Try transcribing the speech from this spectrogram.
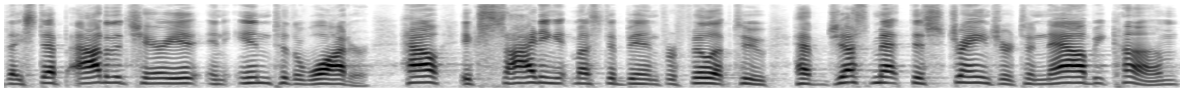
They step out of the chariot and into the water. How exciting it must have been for Philip to have just met this stranger to now become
